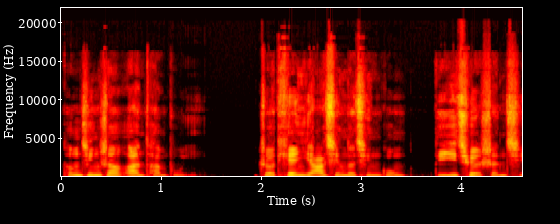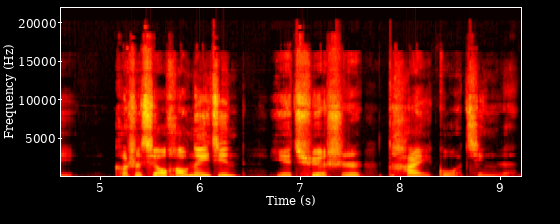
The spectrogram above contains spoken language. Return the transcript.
藤青山暗叹不已，这天涯行的轻功的确神奇，可是消耗内劲也确实太过惊人。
